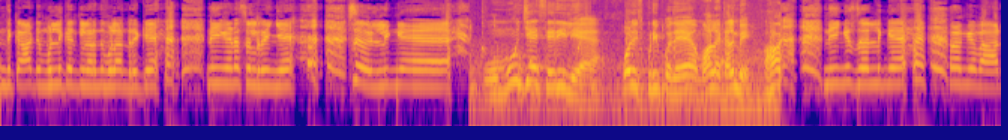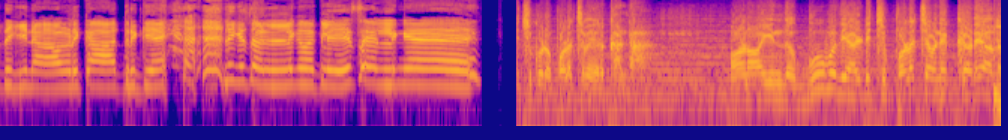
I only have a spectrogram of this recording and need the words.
இந்த காட்டு முள்ளுக்கட்டில் நடந்து போலான்னு இருக்கேன். நீங்க என்ன சொல்றீங்க? சொல்லுங்க. உன் மூஞ்சியே சரியில்லையே. போலீஸ் பிடிப்பதே முதல்ல கிளம்பி. நீங்க சொல்லுங்க. உங்க வார்த்தைக்கு நான் அவளோட காத்திருக்கேன். நீங்க சொல்லுங்க மக்களே சொல்லுங்க. அடிச்சு கூட பொழைச்சவன் இருக்கான்டா. ஆனா இந்த பூபதி அடிச்சு பொழைச்சவனே கிடையாது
